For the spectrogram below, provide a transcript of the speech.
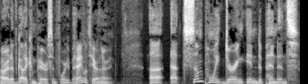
All right, I've got a comparison for you, Ben. Okay, let's hear it. All right. Uh, at some point during independence,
